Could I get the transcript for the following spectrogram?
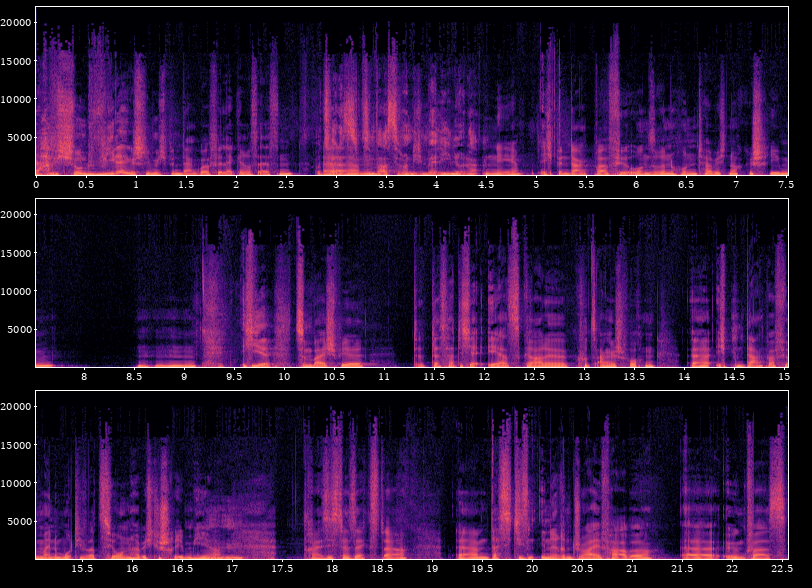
Da habe ich schon wieder geschrieben, ich bin dankbar für leckeres Essen. Und 2017 warst du noch nicht in Berlin, oder? Nee, ich bin dankbar für unseren Hund, habe ich noch geschrieben. Mhm. Hier, zum Beispiel, das hatte ich ja erst gerade kurz angesprochen. Äh, ich bin dankbar für meine Motivation, habe ich geschrieben hier. 30.06. Ähm, dass ich diesen inneren Drive habe, äh, irgendwas.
